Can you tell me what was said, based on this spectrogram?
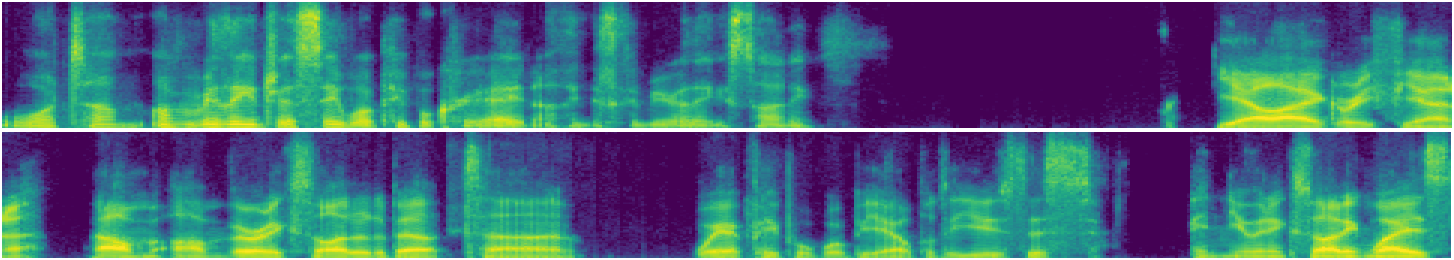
what um, I'm really interested to see what people create. I think it's going to be really exciting. Yeah, I agree, Fiona. I'm I'm very excited about uh, where people will be able to use this in new and exciting ways.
